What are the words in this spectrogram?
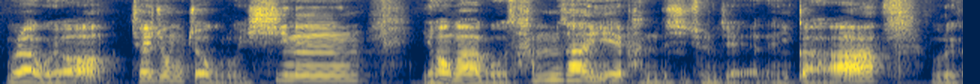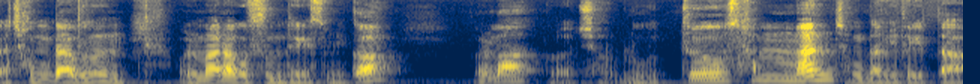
뭐라고요? 최종적으로 이 C는 0하고 3 사이에 반드시 존재해야 되니까 우리가 정답은 얼마라고 쓰면 되겠습니까? 얼마? 그렇죠. 루트 3만 정답이 되겠다.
